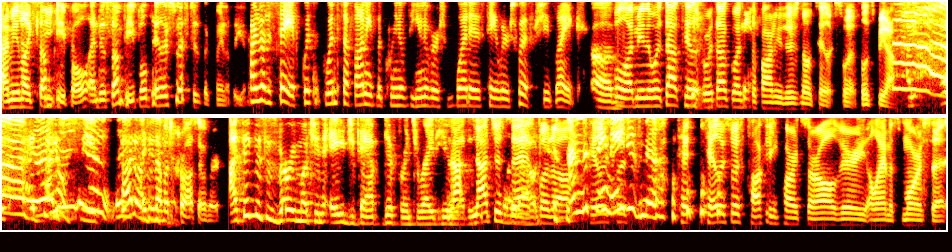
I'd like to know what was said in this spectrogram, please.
I mean, Like like some you- people, and to some people, Taylor Swift is the queen of the universe. I was about to say, if Gwen, Stefani is the queen of the universe, what is Taylor Swift? She's like, Um, Well, I mean, without Taylor, without Gwen Stefani, there's no Taylor Swift. Let's be honest. Ah, I- I, I don't see. I don't see that much crossover. I think this is very much an age gap difference right here. Not, not just that, out. but uh, I'm the Taylor same Swift- age as Mel. Ta- Taylor Swift's talking parts are all very Alanis Morissette.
